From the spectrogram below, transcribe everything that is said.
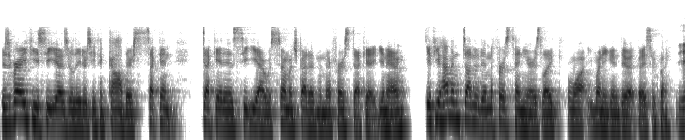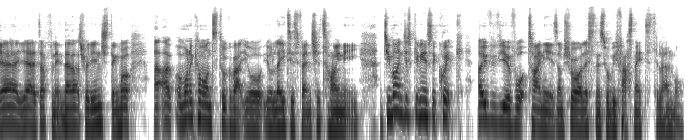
there's very few CEOs or leaders who think, God, their second decade as CEO was so much better than their first decade, you know? If you haven't done it in the first 10 years, like, what, when are you going to do it, basically? Yeah, yeah, definitely. No, that's really interesting. Well, I, I want to come on to talk about your, your latest venture, Tiney. Do you mind just giving us a quick overview of what Tiney is? I'm sure our listeners will be fascinated to learn more.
